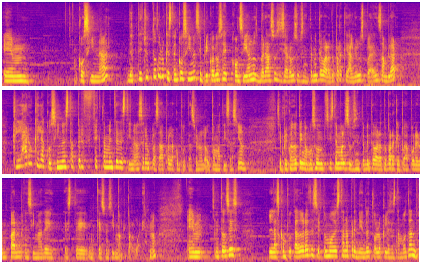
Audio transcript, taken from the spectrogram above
em, cocinar, de, hecho, todo lo que está en cocina, siempre y cuando se consigan los brazos y se haga lo suficientemente barato para que alguien los pueda ensamblar, claro que la cocina está perfectamente destinada a ser reemplazada por la computación o la automatización. Siempre y cuando tengamos un sistema lo suficientemente barato para que pueda poner un pan encima de este un queso encima de parguare, ¿no? Em, entonces, las computadoras de cierto modo están aprendiendo de todo lo que les estamos dando.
